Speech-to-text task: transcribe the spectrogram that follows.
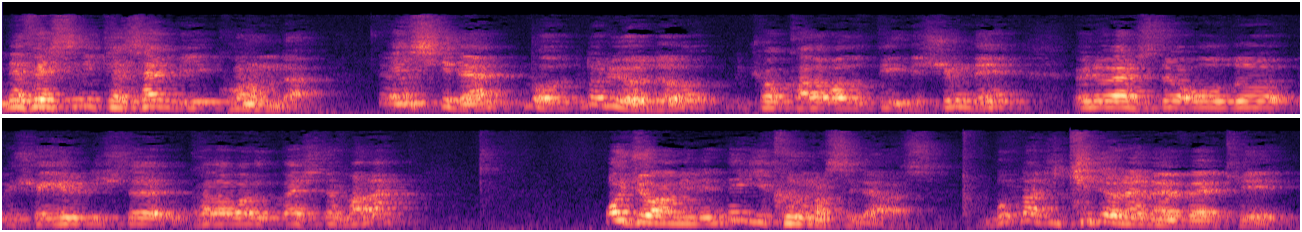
nefesini kesen bir konumda. Evet. Eskiden bu duruyordu. Çok kalabalık değildi. Şimdi üniversite oldu, şehir işte kalabalıklaştı falan. O caminin de yıkılması lazım. Bundan iki dönem evvelki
